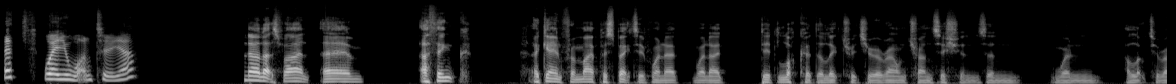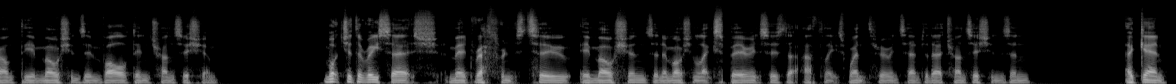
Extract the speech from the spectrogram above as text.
where you want to, yeah? No, that's fine. Um, I think again, from my perspective, when I when I did look at the literature around transitions and when I looked around the emotions involved in transition, much of the research made reference to emotions and emotional experiences that athletes went through in terms of their transitions. And again,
